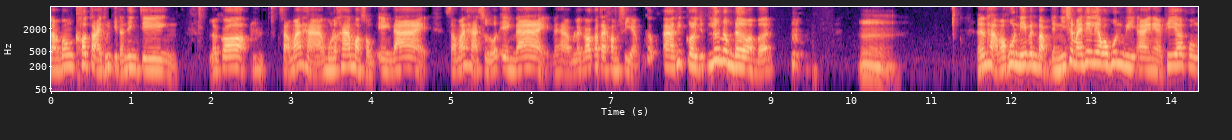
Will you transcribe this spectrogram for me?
เราต้องเข้าใจธุรกิจนั้นจริง ๆ แล้วก็สามารถหามูลค่าเหมาะสมเองได้ สามารถหาส่วนลดเองได้นะครับ แล้วก็กระจายความเสี่ยงก็อ่าที่กลยุทธ์เรื่องเดิมๆอะเบิร์ตอืมนั้นถามว่าหุ้นนี้เป็นแบบอย่างนี้ใช่ไหมที่เรียกว่าหุ้น VI เนี่ยพี่ก็คง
